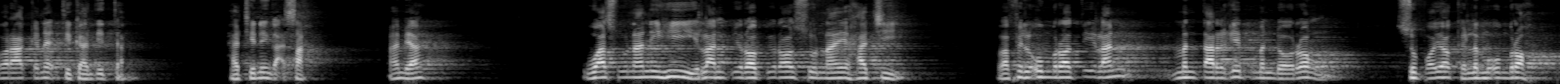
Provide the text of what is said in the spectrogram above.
Ora kena diganti dam. Haji ini enggak sah. Paham ya? Wasunanihi lan piro-piro sunai haji. Wafil umroti lan mentargib mendorong supaya gelem umroh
